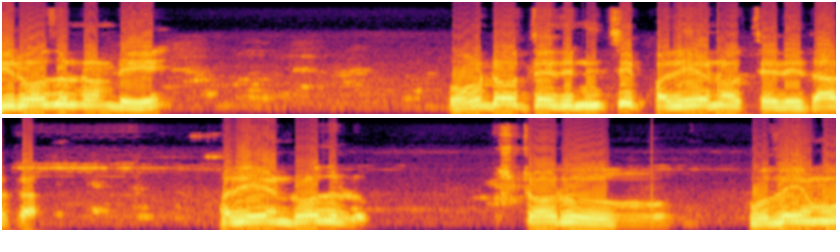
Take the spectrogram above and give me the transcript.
ఈ రోజు నుండి ఒకటవ తేదీ నుంచి పదిహేనవ తేదీ దాకా పదిహేను రోజులు స్టోరు ఉదయము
